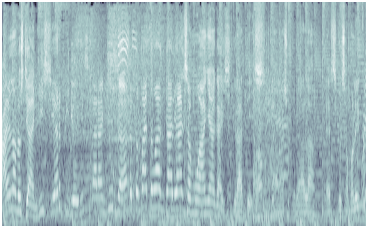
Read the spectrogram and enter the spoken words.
Kalian harus janji share video ini sekarang juga Ke teman-teman kalian semuanya guys. Gratis. Kita masuk ke dalam. Let's go. Assalamualaikum.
